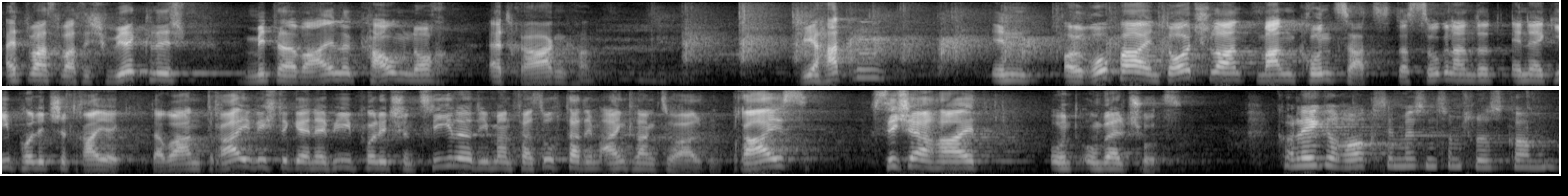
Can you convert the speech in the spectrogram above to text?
etwas, was ich wirklich mittlerweile kaum noch ertragen kann. Wir hatten in Europa, in Deutschland einmal einen Grundsatz, das sogenannte energiepolitische Dreieck. Da waren drei wichtige energiepolitische Ziele, die man versucht hat, im Einklang zu halten. Preis, Sicherheit und Umweltschutz. Kollege Rock, Sie müssen zum Schluss kommen.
